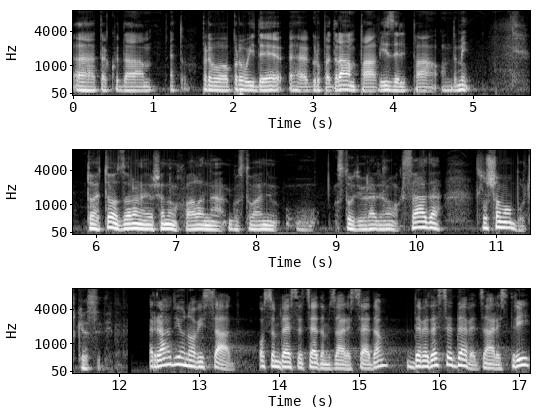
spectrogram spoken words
Uh, tako da, eto, prvo, prvo ide uh, grupa Dram, pa Vizelj, pa onda mi. To je to. Zorana, još jednom hvala na gostovanju u studiju Radio Novog Sada. Slušamo Buč Kesidi. Radio Novi Sad, 87,7, 99,3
